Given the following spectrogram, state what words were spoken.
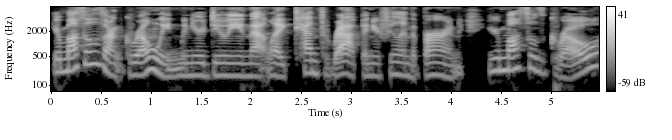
your muscles aren't growing when you're doing that like 10th rep and you're feeling the burn. Your muscles grow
